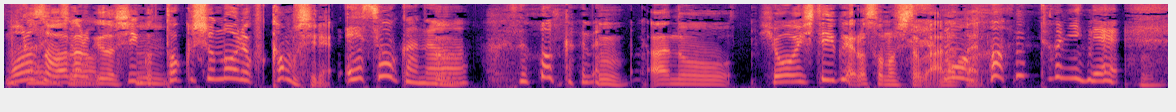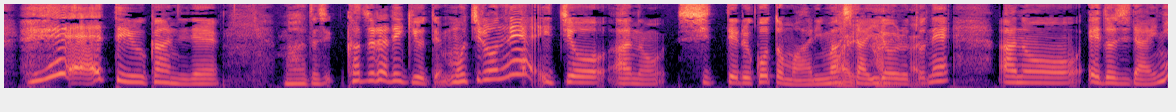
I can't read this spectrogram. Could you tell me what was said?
ものすごくわかるけど、シンク特殊能力かもしれん。え、そうかな、そうかな、うん。あのー、憑依していくやろ、その人があなたに。もう本当にね、へえっていう感じで、まあ私、桂離宮ってもちろんね、一応、あの、知ってることもありました。はいいろいろとね。あの、江戸時代に、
